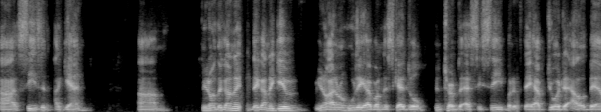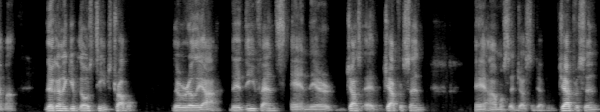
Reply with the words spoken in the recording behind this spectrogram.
uh, season again. Um, you know, they're gonna they're gonna give you know I don't know who they have on the schedule in terms of SEC, but if they have Georgia, Alabama, they're gonna give those teams trouble. They really are. Their defense and their just uh, Jefferson, and I almost said Justin Jefferson. Jefferson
